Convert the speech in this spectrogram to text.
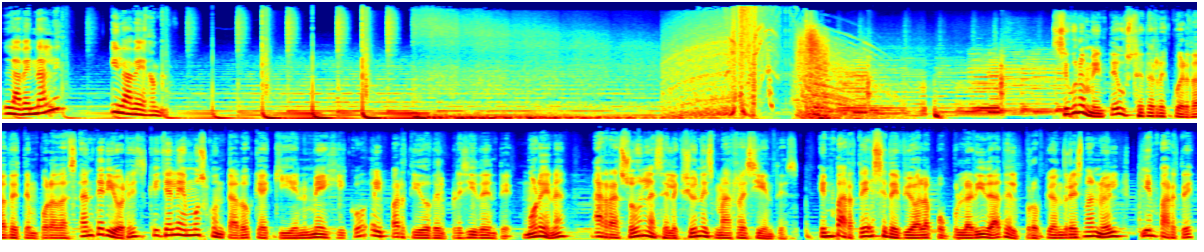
La de Nale y la de AMLO. Seguramente usted recuerda de temporadas anteriores que ya le hemos contado que aquí en México el partido del presidente Morena arrasó en las elecciones más recientes. En parte se debió a la popularidad del propio Andrés Manuel y en parte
